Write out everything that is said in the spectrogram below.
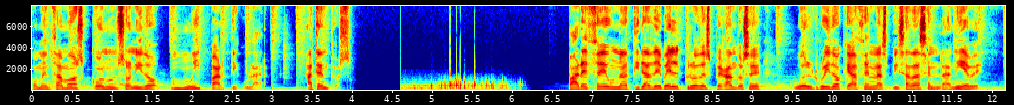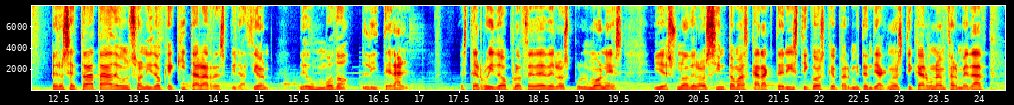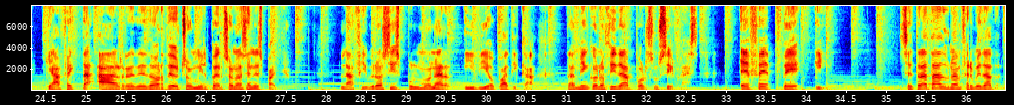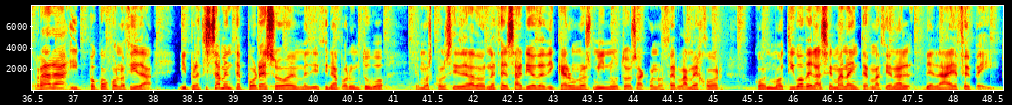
comenzamos con un sonido muy particular. Atentos. Parece una tira de velcro despegándose o el ruido que hacen las pisadas en la nieve, pero se trata de un sonido que quita la respiración, de un modo literal. Este ruido procede de los pulmones y es uno de los síntomas característicos que permiten diagnosticar una enfermedad que afecta a alrededor de 8.000 personas en España, la fibrosis pulmonar idiopática, también conocida por sus siglas, FPI. Se trata de una enfermedad rara y poco conocida, y precisamente por eso, en Medicina por un tubo, hemos considerado necesario dedicar unos minutos a conocerla mejor con motivo de la Semana Internacional de la FPI.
